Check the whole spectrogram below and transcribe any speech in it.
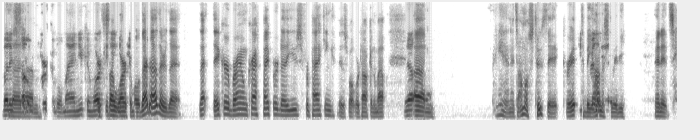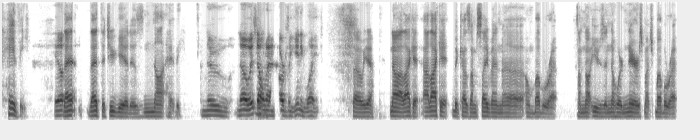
But it's but, so um, workable, man. You can work it's it. so workable. That other that that thicker brown kraft paper to use for packing is what we're talking about. Yep. Um, man, it's almost too thick, Rick. To be really honest with you, and it's heavy. Yep. That that that you get is not heavy. no, no, it So- don't add hardly any weight. So yeah, no, I like it. I like it because I'm saving uh, on bubble wrap. I'm not using nowhere near as much bubble wrap.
